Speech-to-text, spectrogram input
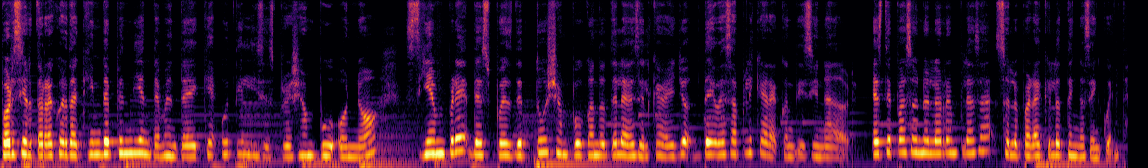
Por cierto, recuerda que independientemente de que utilices pre-shampoo o no, siempre después de tu shampoo cuando te laves el cabello debes aplicar acondicionador. Este paso no lo reemplaza, solo para que lo tengas en cuenta.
